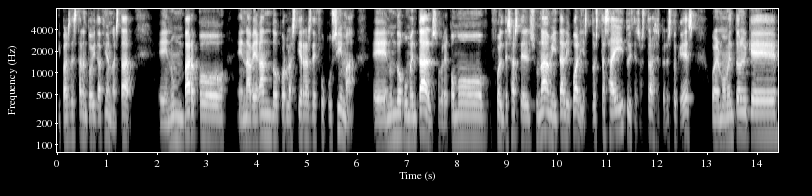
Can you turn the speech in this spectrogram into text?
y pasas de estar en tu habitación a estar en un barco eh, navegando por las tierras de Fukushima, en un documental sobre cómo fue el desastre del tsunami y tal y cual, y tú estás ahí, tú dices, ostras, pero ¿esto qué es? O en el momento en el que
